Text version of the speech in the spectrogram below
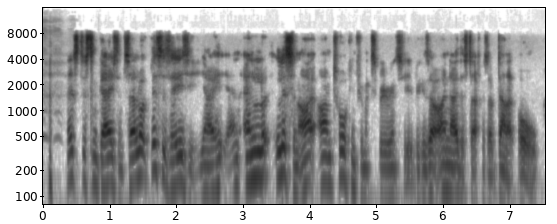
let's disengage them. So look, this is easy, you know, and and look, listen, I I'm talking from experience here because I, I know the stuff because I've done it all.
